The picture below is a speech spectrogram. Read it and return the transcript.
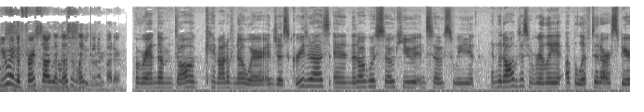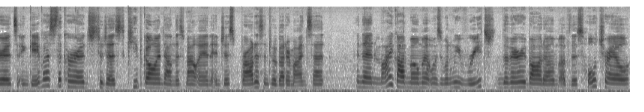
You were the first dog that oh, doesn't like peanut butter. A random dog came out of nowhere and just greeted us, and the dog was so cute and so sweet. And the dog just really uplifted our spirits and gave us the courage to just keep going down this mountain and just brought us into a better mindset. And then my God moment was when we reached the very bottom of this whole trail.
